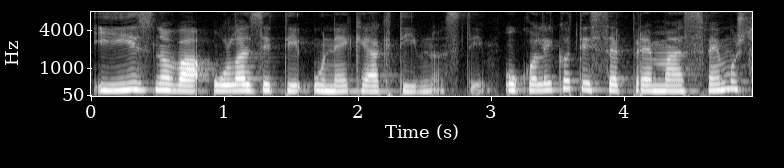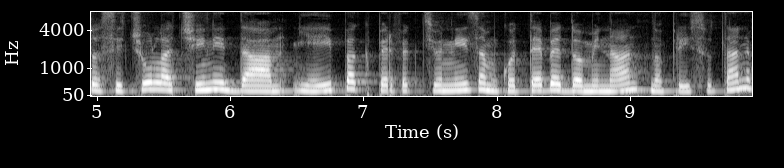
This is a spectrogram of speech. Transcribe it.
i iznova ulaziti u neke aktivnosti. Ukoliko ti se prema svemu što si čula čini da je ipak perfekcionizam kod tebe dominantno prisutan,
